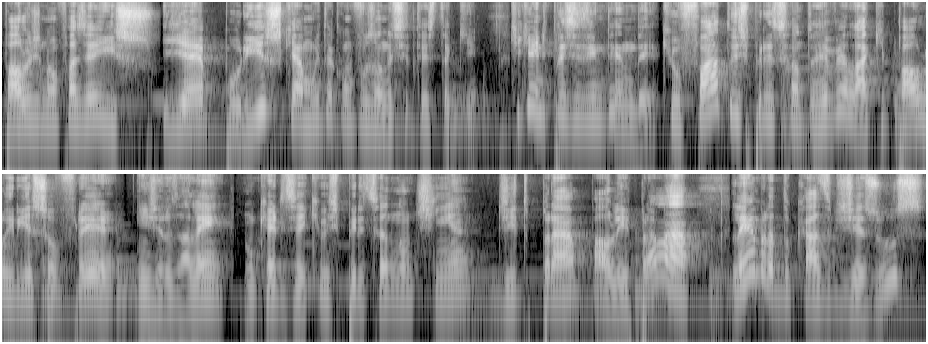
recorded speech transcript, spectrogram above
Paulo de não fazer isso. E é por isso que há muita confusão nesse texto aqui. O que, a gente precisa entender? Que o fato do Espírito Santo revelar que Paulo iria sofrer em Jerusalém não quer dizer que o Espírito Santo não tinha dito para Paulo ir para lá. Lembra do caso de Jesus?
